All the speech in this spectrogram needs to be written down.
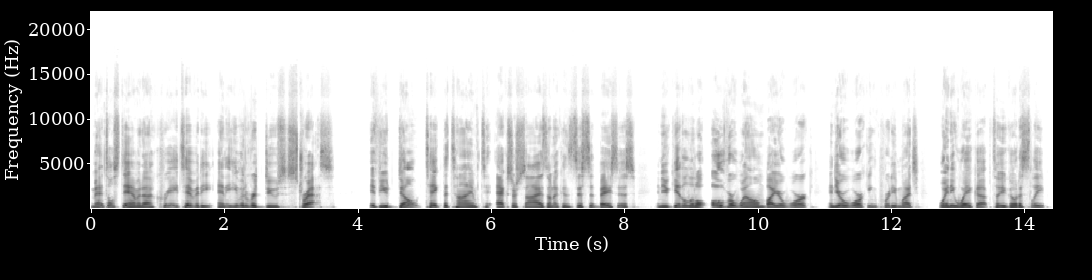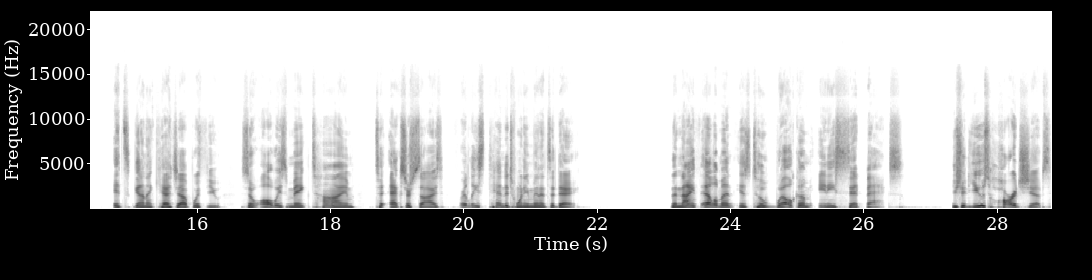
mental stamina, creativity, and even reduce stress. If you don't take the time to exercise on a consistent basis and you get a little overwhelmed by your work and you're working pretty much when you wake up till you go to sleep, it's to catch up with you. So always make time to exercise for at least 10 to 20 minutes a day. The ninth element is to welcome any setbacks. You should use hardships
